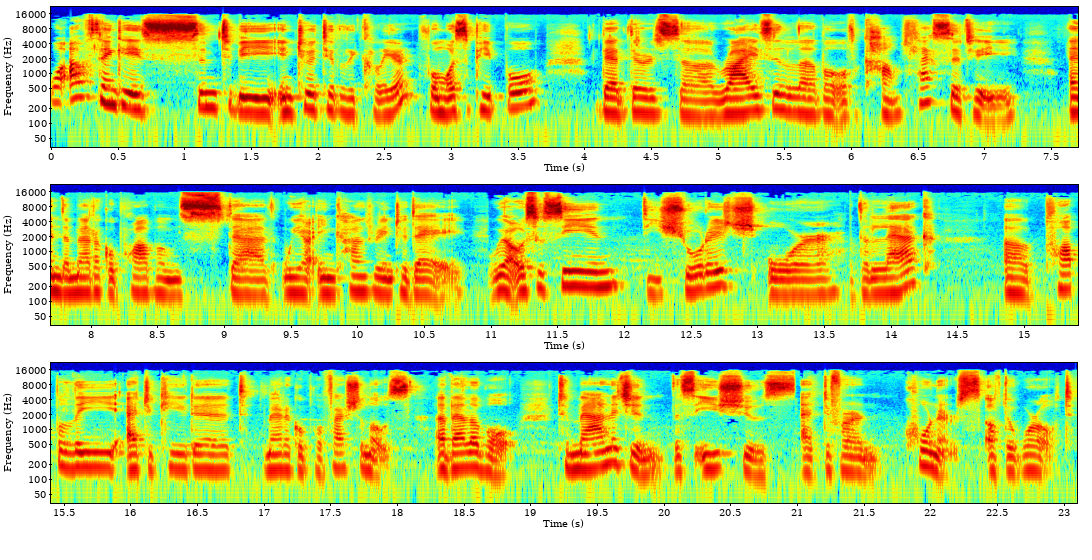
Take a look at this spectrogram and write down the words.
Well, I think it seems to be intuitively clear for most people that there's a rising level of complexity and the medical problems that we are encountering today. We are also seeing the shortage or the lack of properly educated medical professionals available to managing these issues at different corners of the world.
